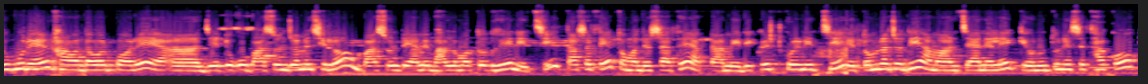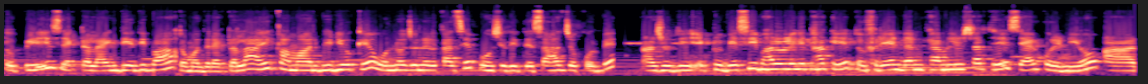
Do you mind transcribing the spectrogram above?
দুপুরের খাওয়া দাওয়ার পরে যেটুকু বাসন জমেছিল, বাসনটি আমি ভালো মতো ধুয়ে নিচ্ছি। তার সাথে তোমাদের সাথে একটা আমি রিকোয়েস্ট করে নিচ্ছি যে, তোমরা যদি আমার চ্যানেলে কেউ নতুন এসে থাকো, তো প্লিজ একটা লাইক দিয়ে দিবা। তোমাদের একটা লাইক আমার ভিডিওকে অন্যজনের কাছে পৌঁছে দিতে সাহায্য করবে। আর যদি একটু বেশি ভালো লেগে থাকে, তো ফ্রেন্ড অ্যান্ড ফ্যামিলির সাথে শেয়ার করে নিও। আর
